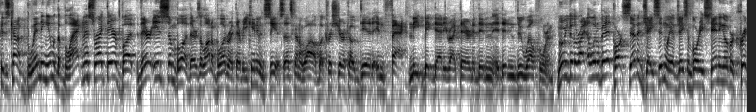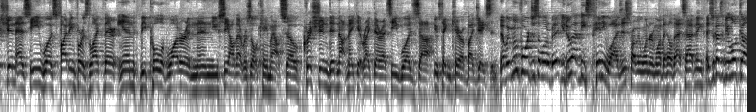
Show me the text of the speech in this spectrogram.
because it's kind of blending in with the blackness right there, but there is some blood. There's a lot of blood right there, but you can't even see it, so that's kind of wild. But Chris Jericho did, in fact, meet Big Daddy right there, and it didn't, it didn't do well for him. Moving to the right a little bit, part 7, Jason. We have Jason Voorhees standing over Christian as he was fighting for his life there in the pool of water, and then you see how that result came out. So Christian did not make it right there as he was, uh, he was taken care of by Jason. Now, if we move forward just a little bit. You do have these Pennywises, probably wondering why the hell that's happening. It's because if you look up,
